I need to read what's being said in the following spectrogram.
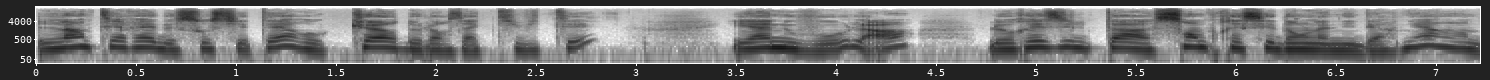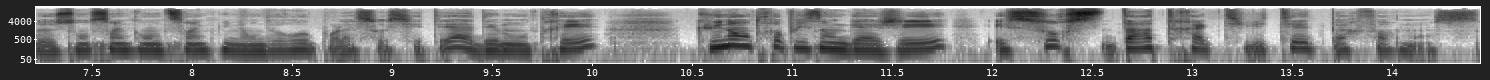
l'intérêt des sociétaires au cœur de leurs activités. Et à nouveau, là, le résultat sans précédent l'année dernière, hein, de 155 millions d'euros pour la société, a démontré qu'une entreprise engagée est source d'attractivité et de performance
